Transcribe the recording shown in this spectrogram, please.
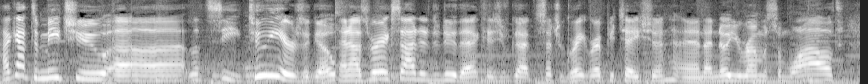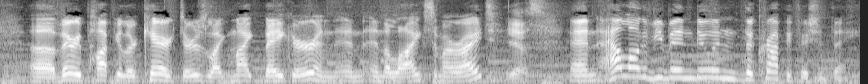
I got to meet you, uh, let's see, two years ago, and I was very excited to do that because you've got such a great reputation, and I know you run with some wild, uh, very popular characters like Mike Baker and, and, and the likes, am I right? Yes. And how long have you been doing the crappie fishing thing?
